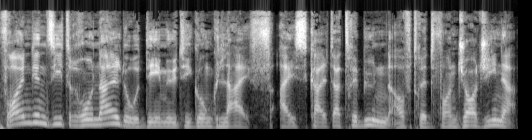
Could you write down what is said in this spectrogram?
Freundin sieht Ronaldo-Demütigung live. Eiskalter Tribünenauftritt von Georgina.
